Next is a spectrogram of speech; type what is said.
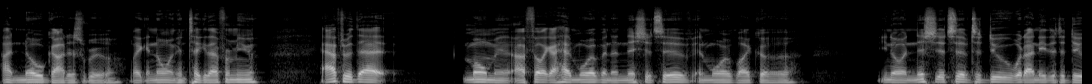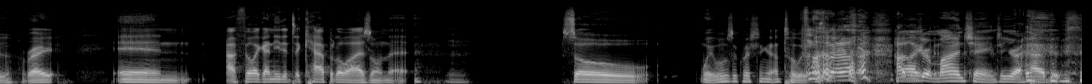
I know God is real, like and no one can take that from you. After that moment, I felt like I had more of an initiative and more of like a, you know, initiative to do what I needed to do, right? And I feel like I needed to capitalize on that. So, wait, what was the question again? I totally. How Like- did your mind change and your habits?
